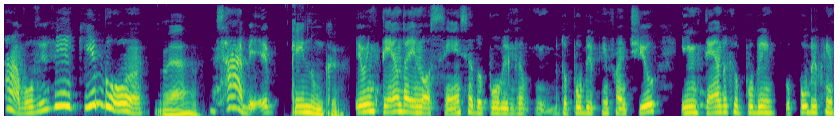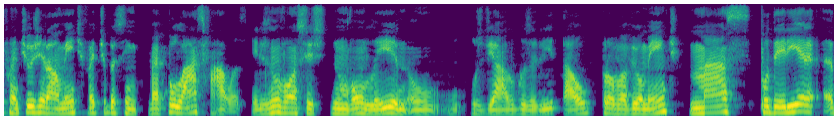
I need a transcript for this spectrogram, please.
ah, vou viver aqui, boa. É. Sabe? Quem nunca? Eu entendo a inocência do público, do público infantil e entendo que o público, o público infantil geralmente vai, tipo assim, vai pular as falas. Eles não vão assistir, não vão ler o- os diálogos ali e tal, provavelmente, mas poderia eh,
